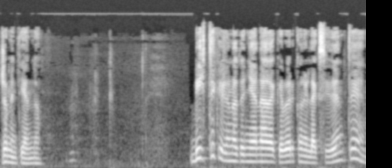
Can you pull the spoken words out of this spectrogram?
Yo me entiendo. ¿Viste que yo no tenía nada que ver con el accidente?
